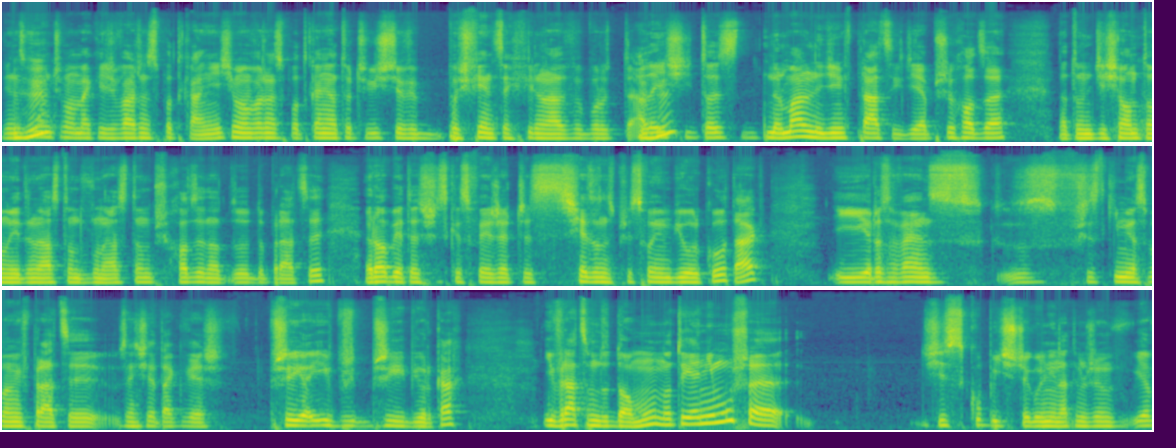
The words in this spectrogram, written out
więc Mhm. wiem, czy mam jakieś ważne spotkanie. Jeśli mam ważne spotkania, to oczywiście poświęcę chwilę na wybór, ale Mhm. jeśli to jest normalny dzień w pracy, gdzie ja przychodzę na tą 10, 11, 12, przychodzę na, do, do pracy, robię te wszystkie swoje rzeczy, siedząc przy swoim biurku, tak? I rozmawiając z, z wszystkimi osobami w pracy, w sensie tak, wiesz, przy, przy, przy ich biurkach, i wracam do domu, no to ja nie muszę się skupić szczególnie na tym, że ja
